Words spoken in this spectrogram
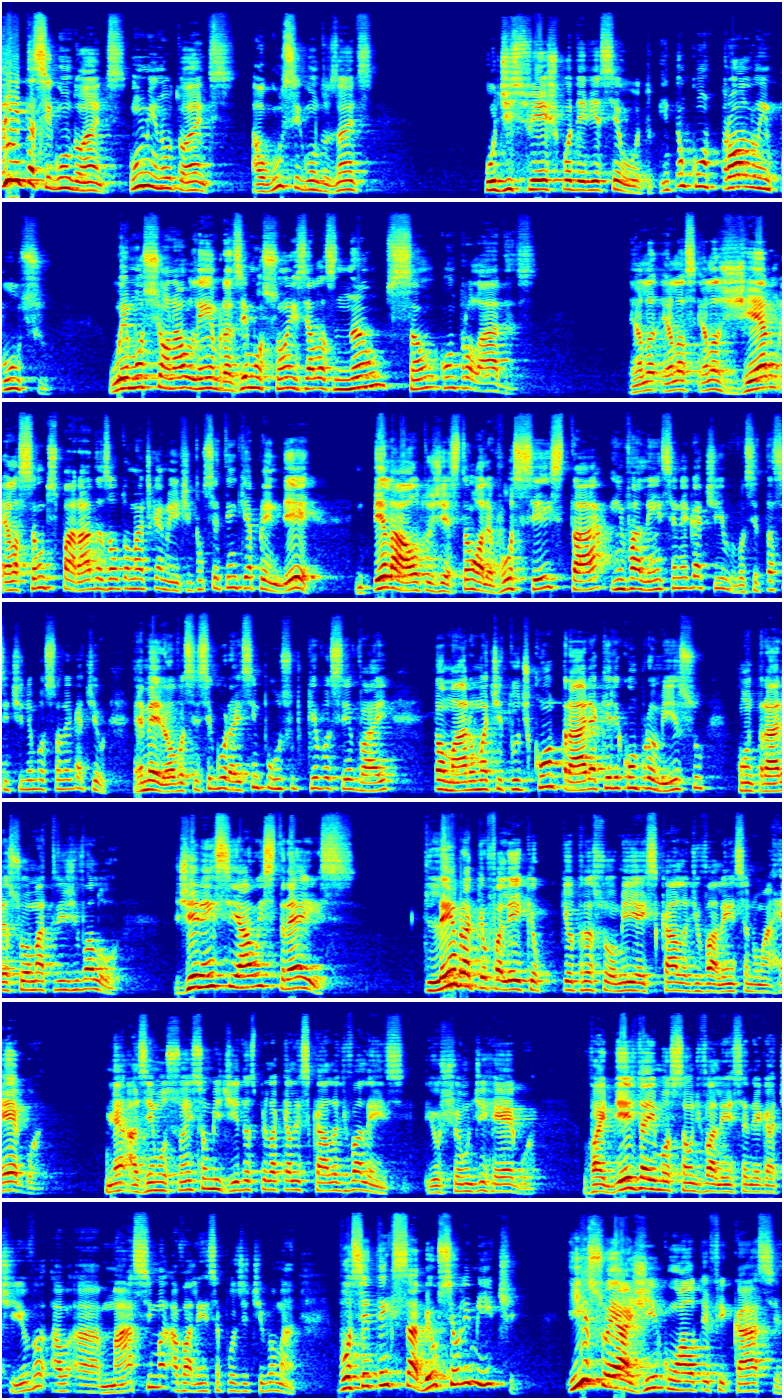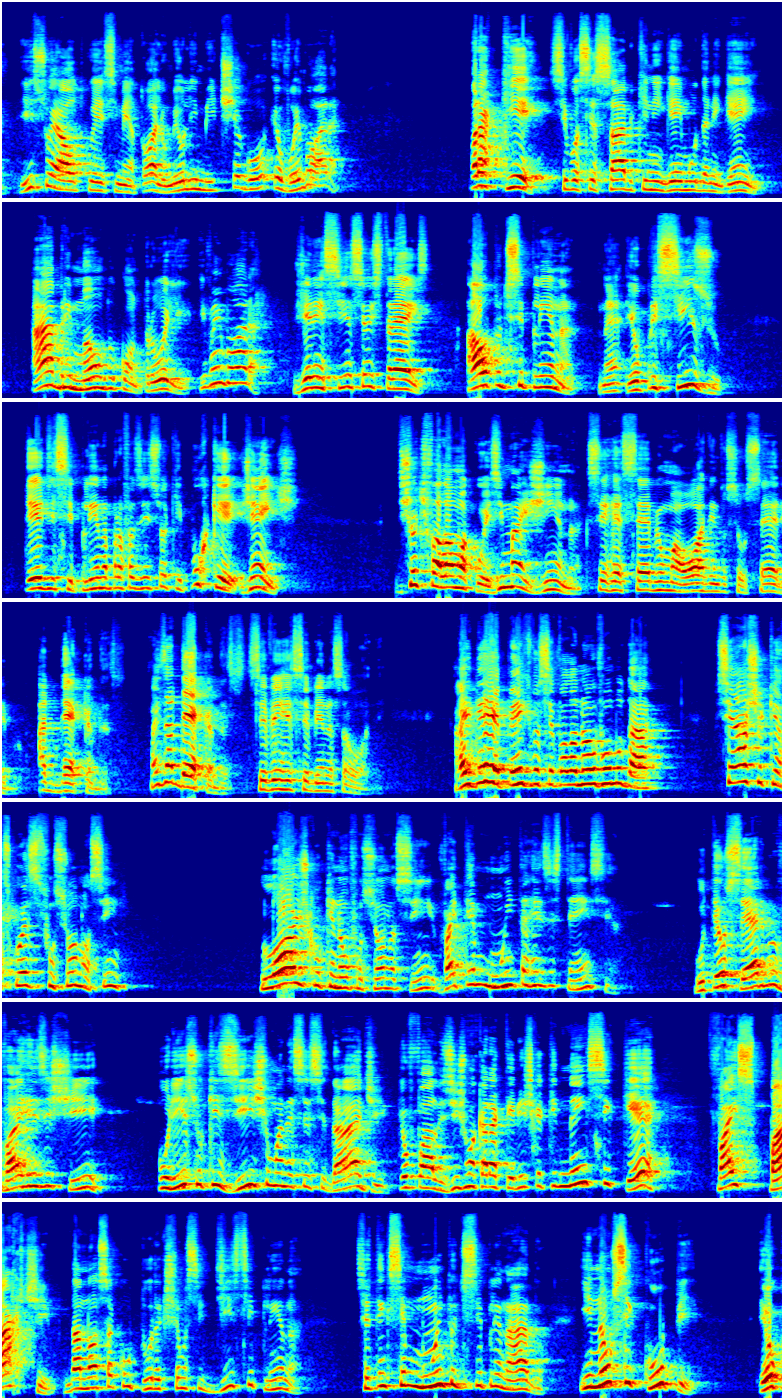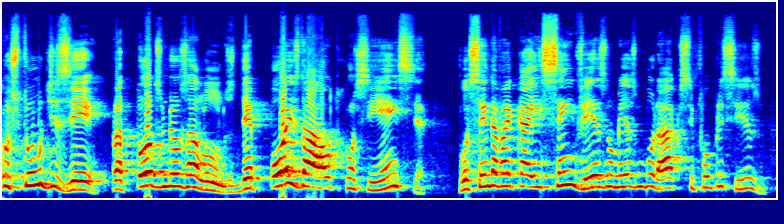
30 segundos antes, um minuto antes, alguns segundos antes, o desfecho poderia ser outro. Então controla o impulso. O emocional lembra, as emoções elas não são controladas. Elas, elas, elas geram, elas são disparadas automaticamente. Então você tem que aprender pela autogestão, olha, você está em valência negativa, você está sentindo emoção negativa. É melhor você segurar esse impulso, porque você vai tomar uma atitude contrária àquele compromisso, contrária à sua matriz de valor. Gerenciar o estresse. Lembra que eu falei que eu, que eu transformei a escala de valência numa régua? Né? As emoções são medidas pelaquela escala de valência. Eu chamo de régua. Vai desde a emoção de valência negativa, a, a máxima, a valência positiva máxima. Você tem que saber o seu limite. Isso é agir com autoeficácia. Isso é autoconhecimento. Olha, o meu limite chegou, eu vou embora. Para quê? Se você sabe que ninguém muda ninguém, abre mão do controle e vai embora. Gerencia seu estresse. Autodisciplina. Né? Eu preciso ter disciplina para fazer isso aqui. Por quê? Gente, deixa eu te falar uma coisa. Imagina que você recebe uma ordem do seu cérebro há décadas. Mas há décadas você vem recebendo essa ordem. Aí de repente você fala: "Não, eu vou mudar". Você acha que as coisas funcionam assim? Lógico que não funciona assim, vai ter muita resistência. O teu cérebro vai resistir. Por isso que existe uma necessidade, que eu falo, existe uma característica que nem sequer faz parte da nossa cultura, que chama-se disciplina. Você tem que ser muito disciplinado. E não se culpe eu costumo dizer para todos os meus alunos, depois da autoconsciência, você ainda vai cair 100 vezes no mesmo buraco, se for preciso.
